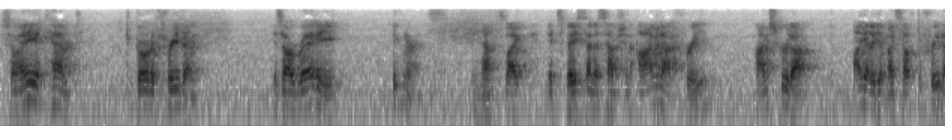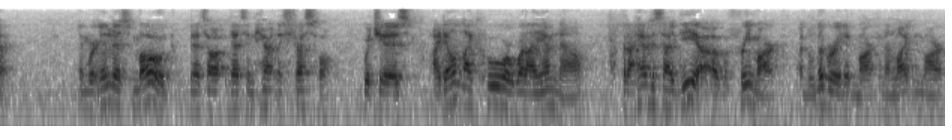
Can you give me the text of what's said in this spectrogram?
So any attempt to go to freedom is already ignorance. You know, it's like it's based on assumption I'm not free, I'm screwed up, I got to get myself to freedom. And we're in this mode that's all, that's inherently stressful, which is I don't like who or what I am now, but I have this idea of a free mark, a liberated mark, an enlightened mark,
